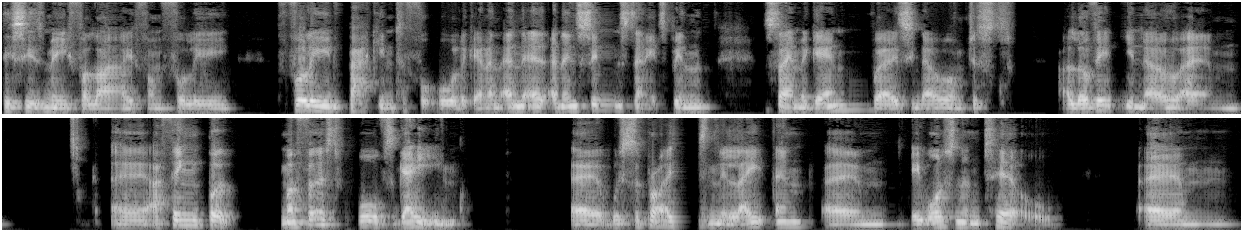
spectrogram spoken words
this is me for life. I'm fully fully back into football again, and and and then since then it's been the same again. Whereas you know, I'm just I love it. You know, um, uh, I think, but my first Wolves game uh, was surprisingly late. Then um, it wasn't until um,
